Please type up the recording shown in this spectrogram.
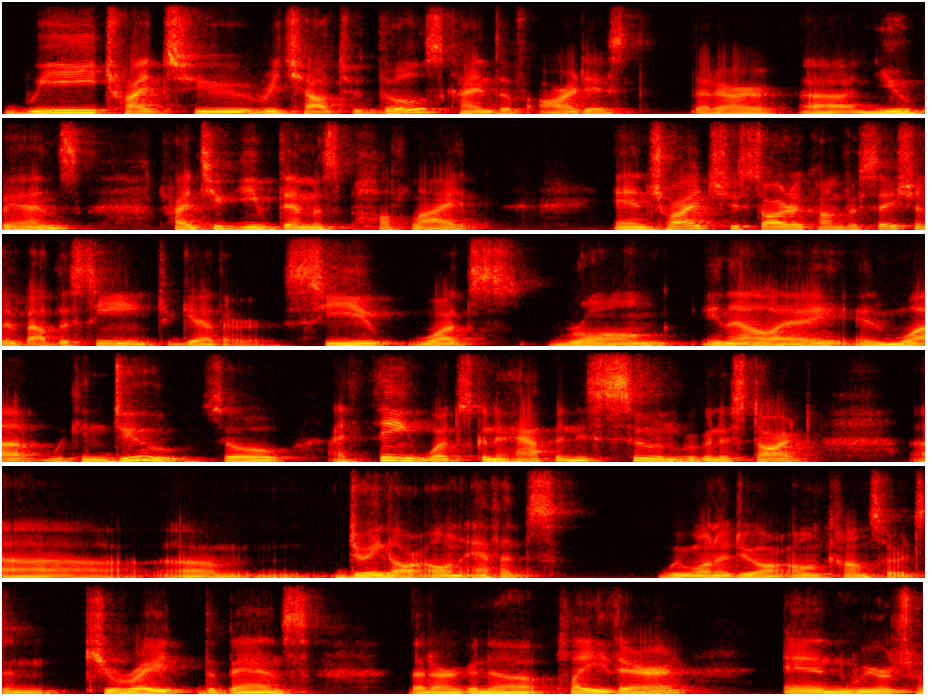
we try to reach out to those kinds of artists that are uh, new bands try to give them a spotlight and try to start a conversation about the scene together see what's wrong in la and what we can do. So i think what's going to happen is soon we're going to start uh, um, doing our own events. We want to do our own concerts and curate the bands that are going to play there and we were tr-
